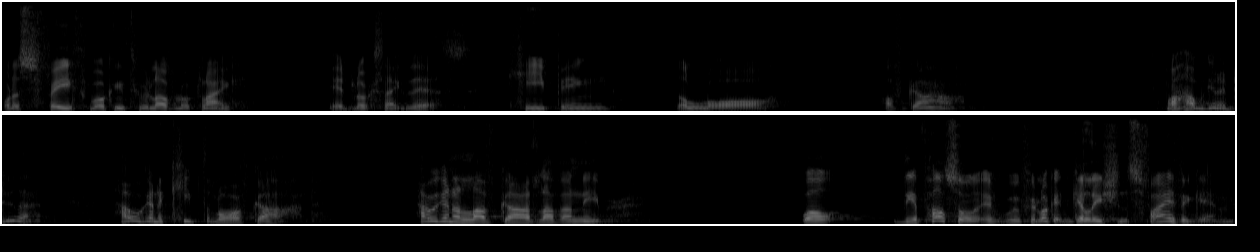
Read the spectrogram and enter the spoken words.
What does faith working through love look like? It looks like this keeping the law of God. Well, how are we going to do that? How are we going to keep the law of God? How are we going to love God, love our neighbor? Well, the apostle, if, if we look at Galatians 5 again,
